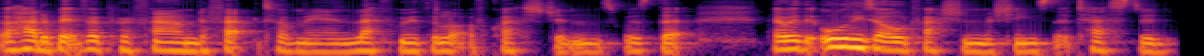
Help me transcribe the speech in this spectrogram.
that had a bit of a profound effect on me and left me with a lot of questions, was that there were all these old fashioned machines that tested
